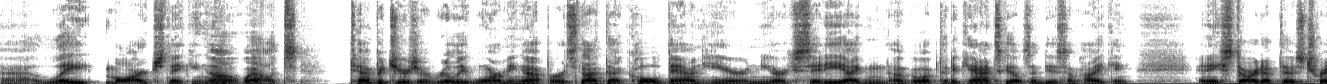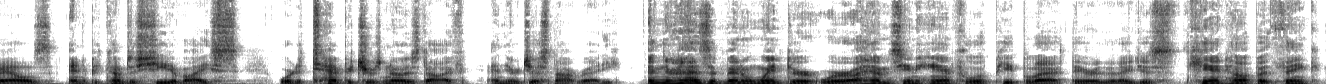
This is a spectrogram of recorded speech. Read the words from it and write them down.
uh, late march thinking oh well it's temperatures are really warming up or it's not that cold down here in new york city. I can i'll go up to the catskills and do some hiking. And they start up those trails and it becomes a sheet of ice where the temperatures nosedive and they're just not ready. And there hasn't been a winter where I haven't seen a handful of people out there that I just can't help but think,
